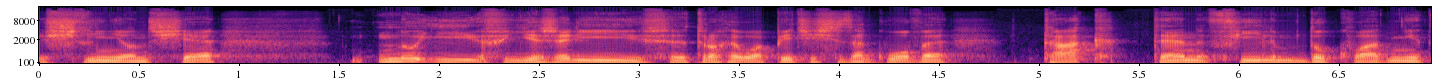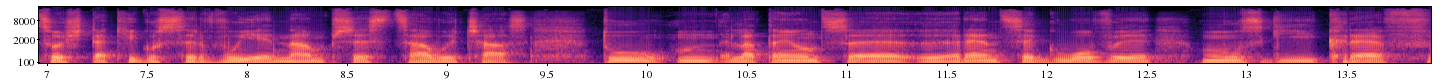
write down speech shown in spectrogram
e, śliniąc się. No i jeżeli trochę łapiecie się za głowę, tak, ten film dokładnie coś takiego serwuje nam przez cały czas. Tu mm, latające e, ręce, głowy, mózgi, krew,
